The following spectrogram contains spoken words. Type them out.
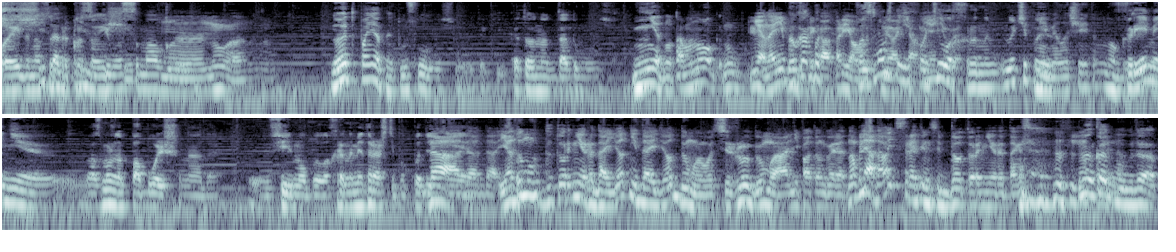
у Рейдена супер крутой его щит. самого. Э, Ну ладно. Ну, это понятно, это условности такие, которые надо додумывать. Нет, ну там много. Ну, Не, ну я не Ну, как бы, прикол- приёмов возможно, не хватило хрона... Ну, типа, не, мелочей там много. времени, возможно, побольше надо. Фильму было хронометраж, типа, подлиннее. Да, да, да. Я думал, до турнира дойдет, не дойдет, думаю, вот сижу, думаю, а они потом говорят, ну бля, давайте сразимся до турнира тогда. Ну, как бы, да.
